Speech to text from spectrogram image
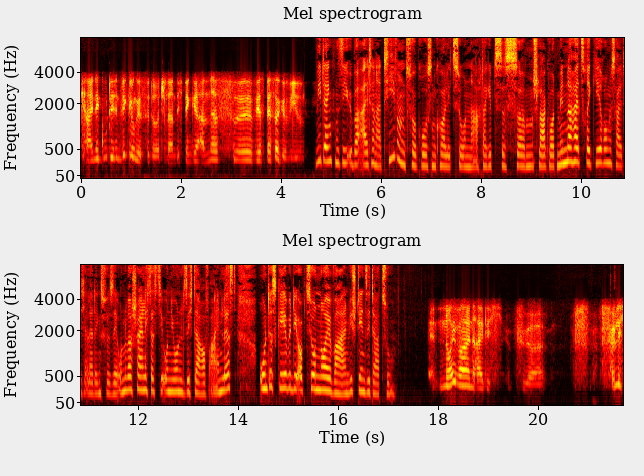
keine gute Entwicklung ist für Deutschland. Ich denke, anders äh, wäre es besser gewesen. Wie denken Sie über Alternativen zur Großen Koalition nach? Da gibt es das ähm, Schlagwort Minderheitsregierung. Das halte ich allerdings für sehr unwahrscheinlich, dass die Union sich darauf einlässt. Und es gäbe die Option Neuwahlen. Wie stehen Sie dazu? Äh, Neuwahlen halte ich für völlig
